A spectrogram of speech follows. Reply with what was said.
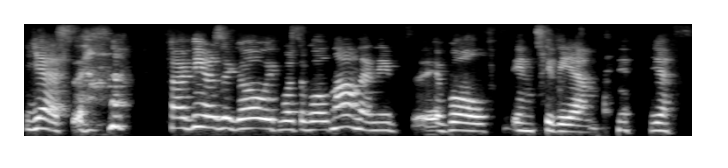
yes. Five years ago, it was the Bold Mom, and it evolved in TVM. Yes.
